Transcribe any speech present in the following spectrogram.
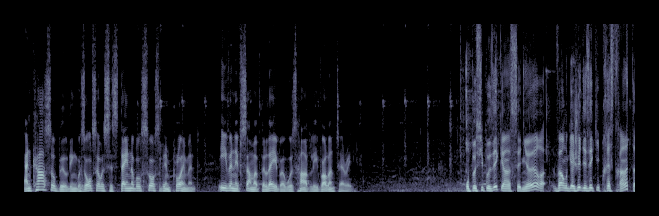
And castle building was also a sustainable source of employment, even if some of the labor was hardly voluntary. On peut supposer qu'un seigneur va engager des équipes restreintes,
